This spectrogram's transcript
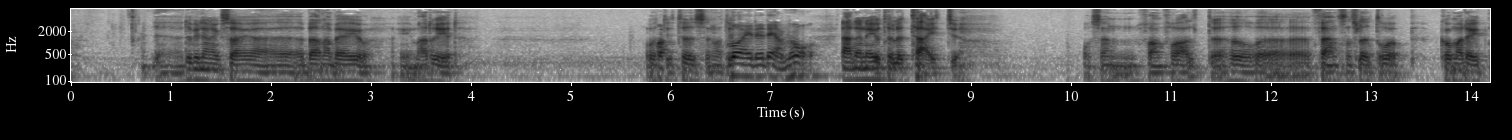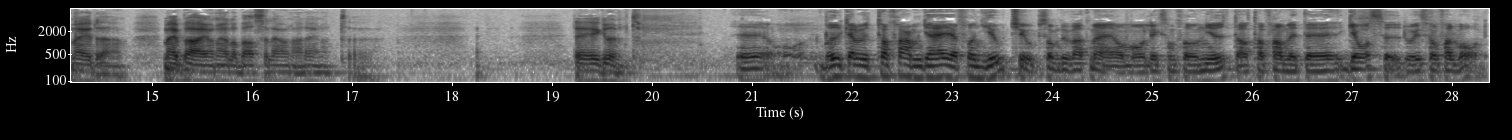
Eh, det vill jag nog säga eh, Bernabéu i Madrid. 80 000. 80 000. Vad är det den har? Ja, den är otroligt tajt ju. Och sen framförallt eh, hur fansen sluter upp. Komma dit med, med Bayern eller Barcelona, det är något... Det är grymt. Eh, brukar du ta fram grejer från Youtube som du varit med om och liksom för att njuta och ta fram lite gåshud och i så fall vad?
